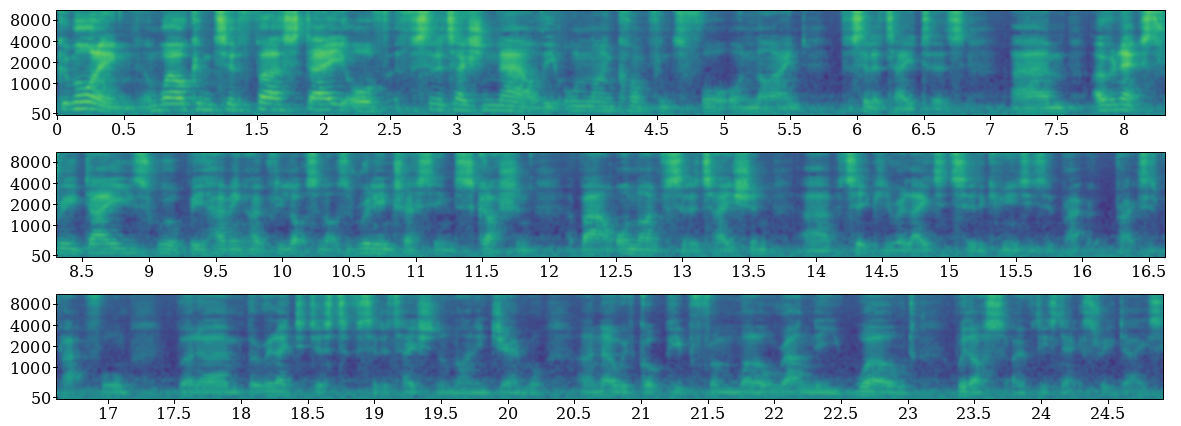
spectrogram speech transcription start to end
Good morning and welcome to the first day of Facilitation Now, the online conference for online facilitators. Um, over the next three days we'll be having hopefully lots and lots of really interesting discussion about online facilitation, uh, particularly related to the Communities of Practice platform, but um, but related just to facilitation online in general. And I know we've got people from well all around the world with us over these next three days.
